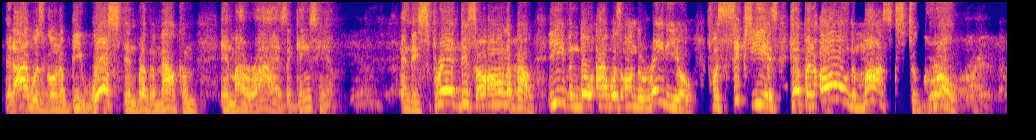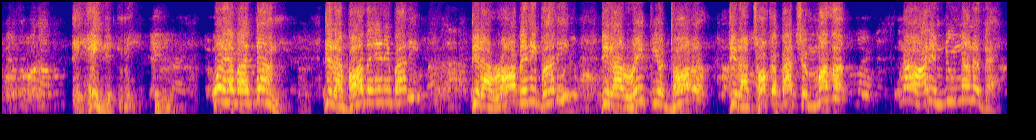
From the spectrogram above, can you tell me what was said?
that I was going to be worse than Brother Malcolm in my rise against him. And they spread this all about, even though I was on the radio for six years, helping all the mosques to grow. They hated me. What have I done? Did I bother anybody? Did I rob anybody? Did I rape your daughter? Did I talk about your mother? No, I didn't do none of that.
